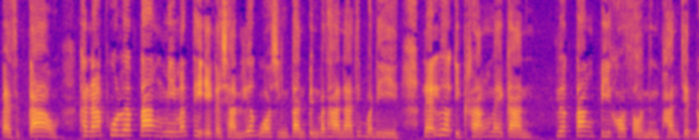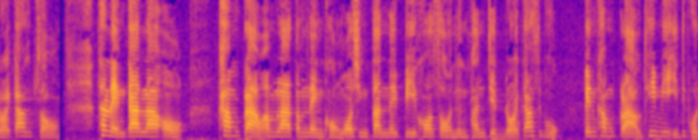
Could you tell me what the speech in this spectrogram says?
1789 คณะผู้เลือกตั้งมีมติเอกฉันเลือกวอชิงตันเป็นประธานาธิบดี และเลือกอีกครั้งในการเลือกตั้งปีคศ 1792 แถลงการลาออก คำกล่าวอำลาตำแหน่งของวอชิงตันในปีคศ 1796 เป็นคำกล่าวที่มีอิทธิพล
